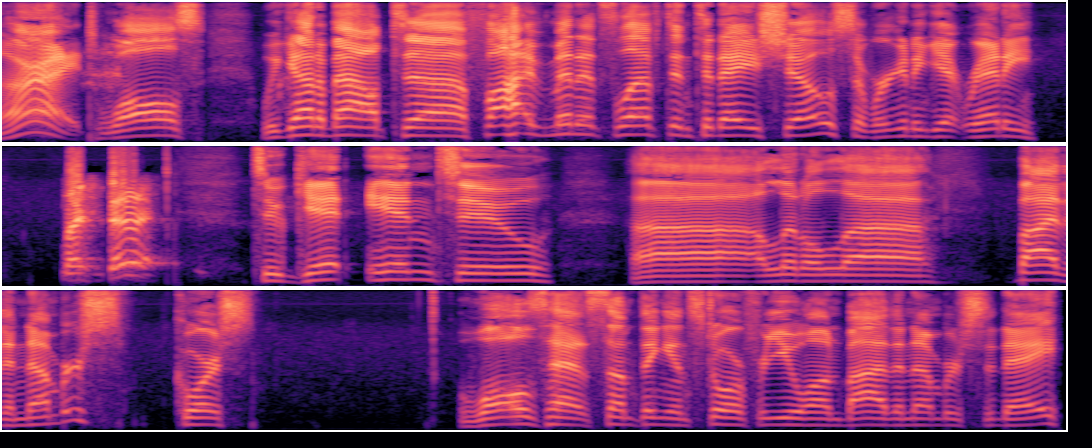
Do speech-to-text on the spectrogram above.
All right, Walls, we got about uh, five minutes left in today's show, so we're going to get ready. Let's do it. To get into uh, a little uh, by the numbers. Of course, Walls has something in store for you on By the Numbers today,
